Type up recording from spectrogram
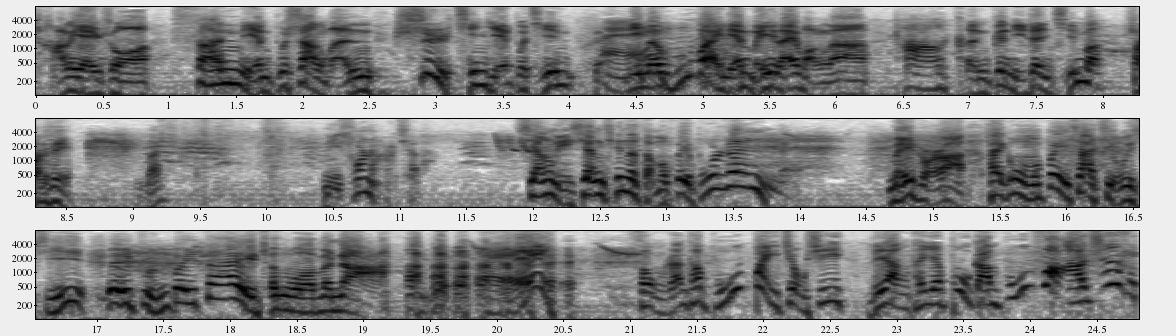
常言说三年不上门，是亲也不亲。你们五百年没来往了，他肯跟你认亲吗？沙师弟，来，你说哪儿去了？乡里乡亲的怎么会不认呢？没准啊，还给我们备下酒席，呃，准备待成我们呐。哎，纵然他不备酒席，谅他也不敢不放俺师傅。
